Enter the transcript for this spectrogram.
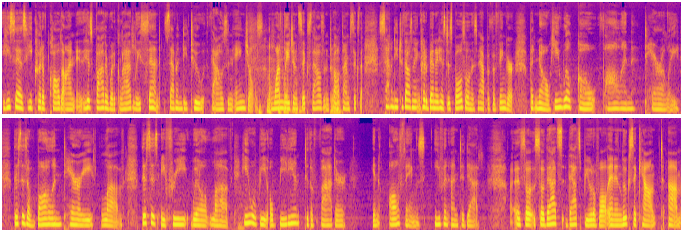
he says he could have called on, his father would have gladly sent 72,000 angels. One legion, 6,000, 12 times 6,000. 72,000 it could have been at his disposal in the snap of a finger. But no, he will go voluntarily. This is a voluntary love. This is a free will love. He will be obedient to the Father in all things, even unto death. Uh, so, so that's that's beautiful. And in Luke's account, um,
